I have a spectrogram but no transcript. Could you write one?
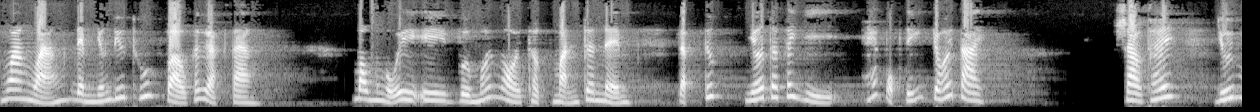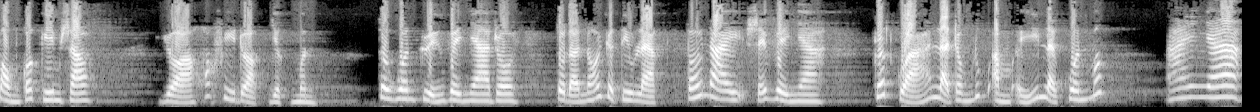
ngoan ngoãn đem nhấn điếu thuốc vào cái gạt tàn. Mông ngủ y y vừa mới ngồi thật mạnh trên nệm, lập tức nhớ tới cái gì, hét một tiếng chói tai. Sao thế? Dưới mông có kim sao? Dọa Hoắc Phi Đoạt giật mình. Tôi quên chuyện về nhà rồi, tôi đã nói cho Tiêu Lạc tối nay sẽ về nhà, Kết quả là trong lúc ầm ĩ lại quên mất. Ai nha,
